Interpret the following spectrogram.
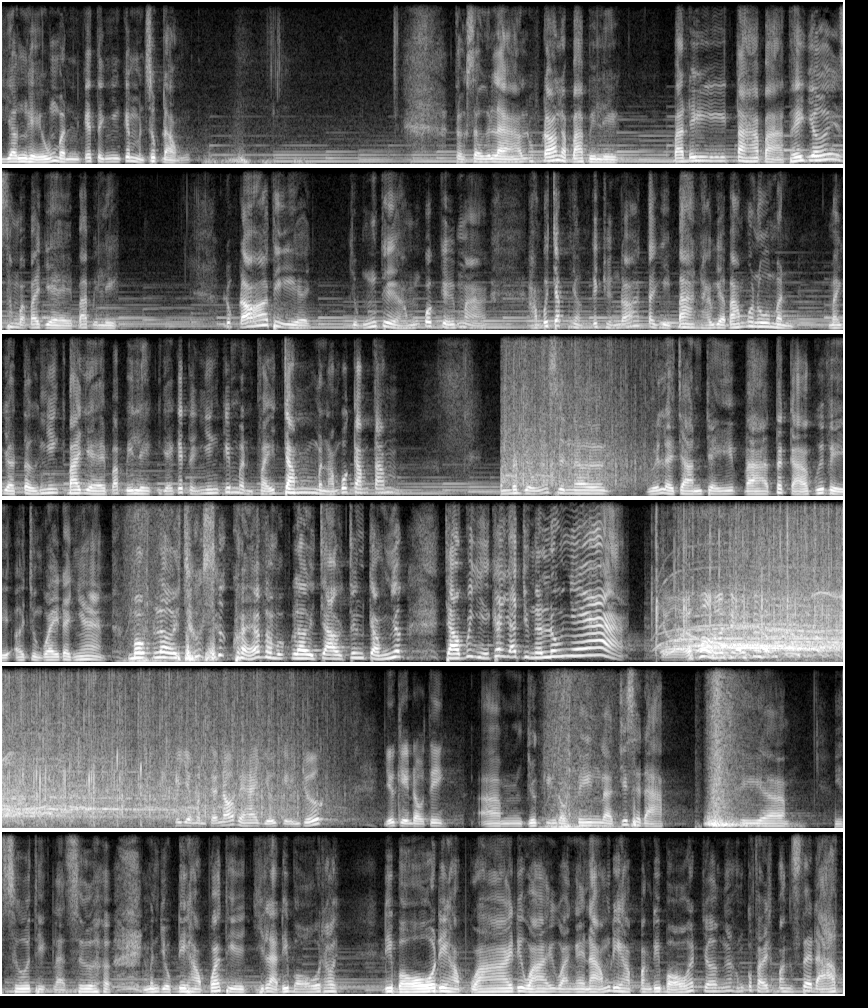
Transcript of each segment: chị dân hiểu mình cái tự nhiên cái mình xúc động. Thực sự là lúc đó là ba bị liệt. Ba đi ta bà thế giới xong rồi ba về ba bị liệt. Lúc đó thì dũng thì không có kiểu mà không có chấp nhận cái chuyện đó tại vì ba nào giờ ba không có nuôi mình mà giờ tự nhiên ba về ba bị liệt vậy cái tự nhiên cái mình phải chăm mình không có cam tâm. Minh dũng xin uh, gửi lời chào anh chị và tất cả quý vị ở trường quay đây nha. Một lời chúc sức khỏe và một lời chào trân trọng nhất. Chào quý vị khán giả truyền hình luôn nha. Trời ơi. Bây giờ mình sẽ nói về hai dữ kiện trước. Dữ kiện đầu tiên. À, dữ kiện đầu tiên là chiếc xe đạp. Thì uh, thì xưa thiệt là xưa. Mình dục đi học quá thì chỉ là đi bộ thôi. Đi bộ đi học hoài đi hoài hoài. Ngày nào cũng đi học bằng đi bộ hết trơn á không có phải bằng xe đạp.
